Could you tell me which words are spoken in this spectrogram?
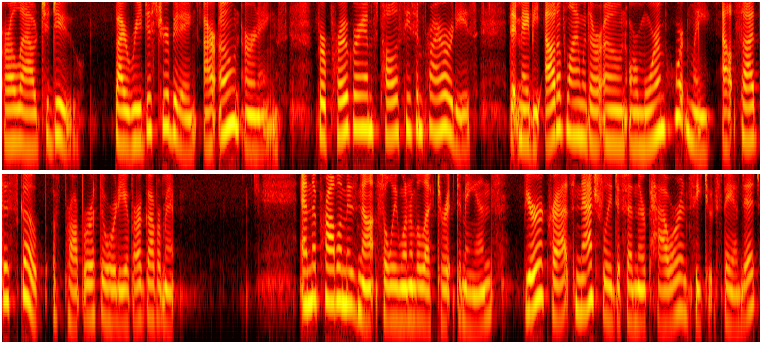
are allowed to do by redistributing our own earnings for programs, policies, and priorities that may be out of line with our own, or more importantly, outside the scope of proper authority of our government. And the problem is not solely one of electorate demands. Bureaucrats naturally defend their power and seek to expand it.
